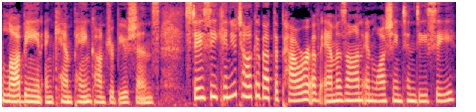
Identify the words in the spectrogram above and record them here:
lobbying and campaign contributions. Stacy, can you talk about the power of Amazon in Washington D.C.?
